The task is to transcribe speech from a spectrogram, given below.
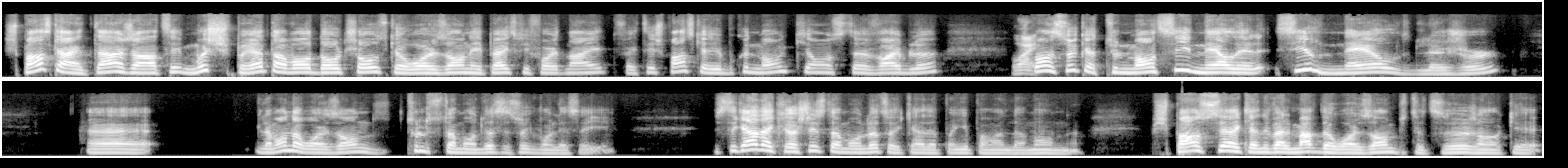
je pense qu'en même temps, genre, moi, je suis prêt à avoir d'autres choses que Warzone, Apex et Fortnite. Fait que, je pense qu'il y a beaucoup de monde qui ont cette vibe-là. Je pense sûr que tout le monde, s'il nail, nail le jeu, euh, le monde de Warzone, tout ce monde-là, c'est sûr qu'ils vont l'essayer. Si tu es capable d'accrocher ce monde-là, tu vas être capable de pogner pas mal de monde. Puis je pense aussi avec la nouvelle map de Warzone puis tout ça, genre que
